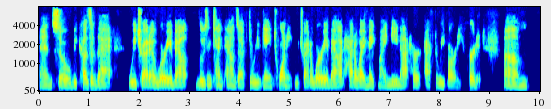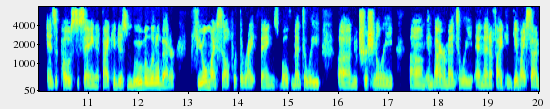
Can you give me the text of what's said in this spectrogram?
And so because of that, we try to worry about losing 10 pounds after we've gained 20. We try to worry about how do I make my knee not hurt after we've already hurt it. Um, as opposed to saying if I can just move a little better, fuel myself with the right things, both mentally, uh, nutritionally, um, environmentally. And then if I can give myself,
